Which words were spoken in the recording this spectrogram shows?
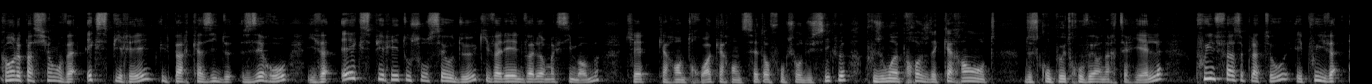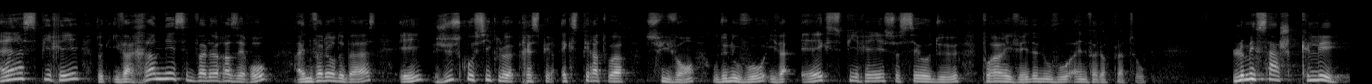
Quand le patient va expirer, il part quasi de zéro, il va expirer tout son CO2 qui va aller à une valeur maximum, qui est 43, 47 en fonction du cycle, plus ou moins proche des 40 de ce qu'on peut trouver en artériel, puis une phase de plateau, et puis il va inspirer, donc il va ramener cette valeur à zéro, à une valeur de base, et jusqu'au cycle expiratoire suivant, où de nouveau il va expirer ce CO2 pour arriver de nouveau à une valeur plateau. Le message clé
